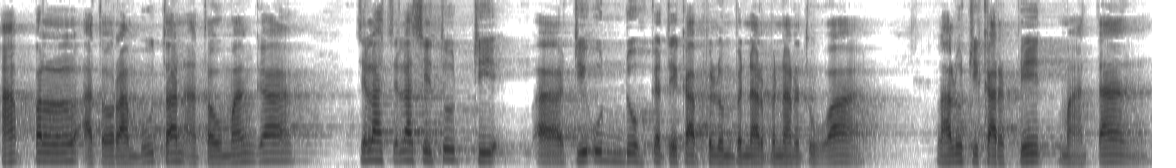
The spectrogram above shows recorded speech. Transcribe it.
apel, atau rambutan, atau mangga, jelas-jelas itu di, uh, diunduh ketika belum benar-benar tua, lalu dikarbit, matang,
